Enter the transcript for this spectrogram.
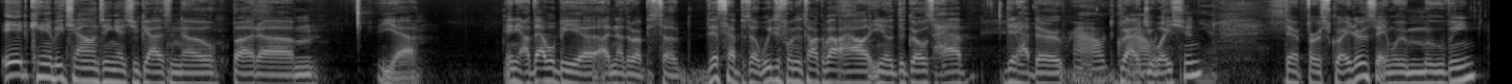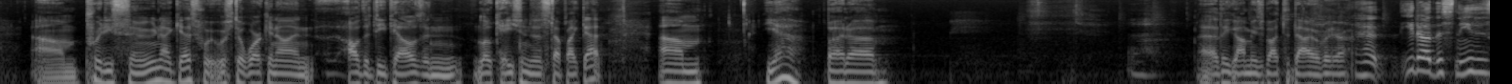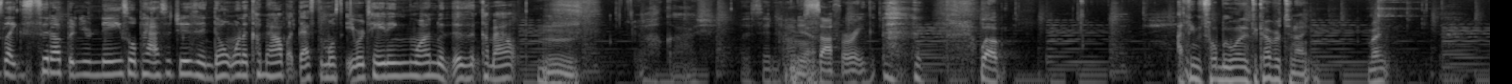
it can be challenging, as you guys know. But um, yeah. Anyhow, that will be a, another episode. This episode, we just wanted to talk about how you know the girls have did have their Proud, graduation, proud, yeah. their first graders, and we're moving um, pretty soon. I guess we're, we're still working on all the details and locations and stuff like that. Um, yeah, but uh, I think Ami's about to die over here. Uh, you know, the sneezes like sit up in your nasal passages and don't want to come out, but that's the most irritating one that doesn't come out. Oh gosh, listen, I'm Yeah. suffering. Well, I think that's what we wanted to cover tonight, right?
